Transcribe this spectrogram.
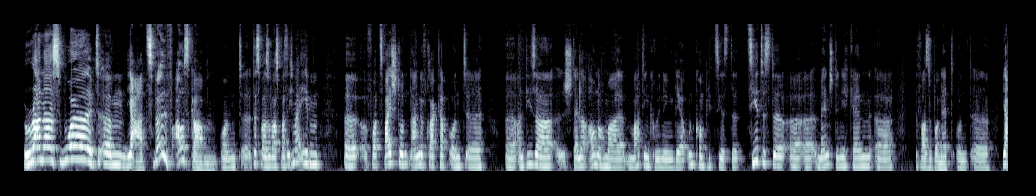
Runners World. Ähm, ja, zwölf Ausgaben. Und äh, das war sowas, was ich mal eben äh, vor zwei Stunden angefragt habe und äh, an dieser Stelle auch nochmal Martin Grüning, der unkomplizierteste, zierteste äh, äh Mensch, den ich kenne. Äh, es war super nett. Und ja,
